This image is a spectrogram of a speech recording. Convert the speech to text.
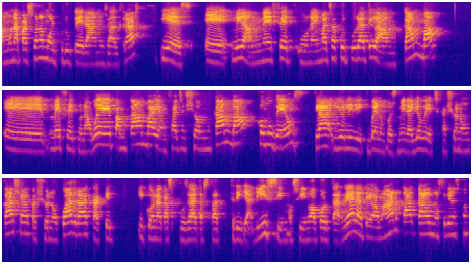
amb una persona molt propera a nosaltres i és, eh, mira, m'he fet una imatge corporativa amb Canva eh, m'he fet una web amb Canva i em faig això amb Canva, com ho veus? Clar, jo li dic, bueno, doncs mira, jo veig que això no encaixa, que això no quadra, que aquest icona que has posat està trilladíssim, o sigui, no aporta res a la teva marca, tal, no sé què. No sé com.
